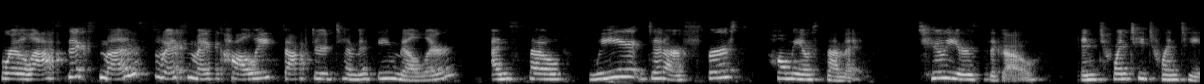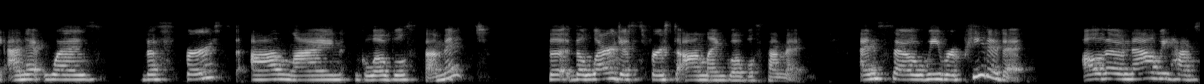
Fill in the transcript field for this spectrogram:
for the last six months with my colleague, Dr. Timothy Miller. And so, we did our first Homeo Summit two years ago in 2020, and it was the first online global summit, the, the largest first online global summit. And so we repeated it. Although now we have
